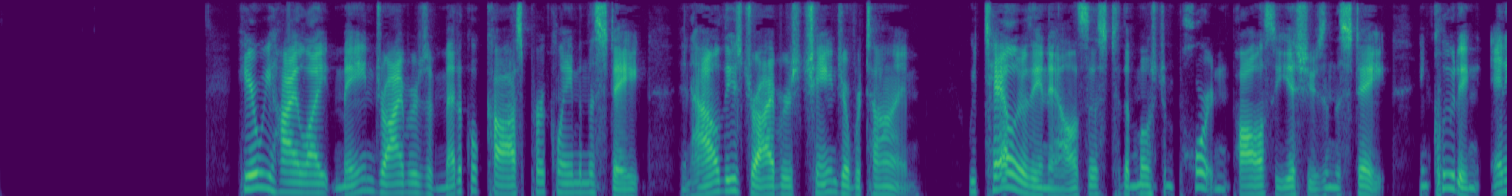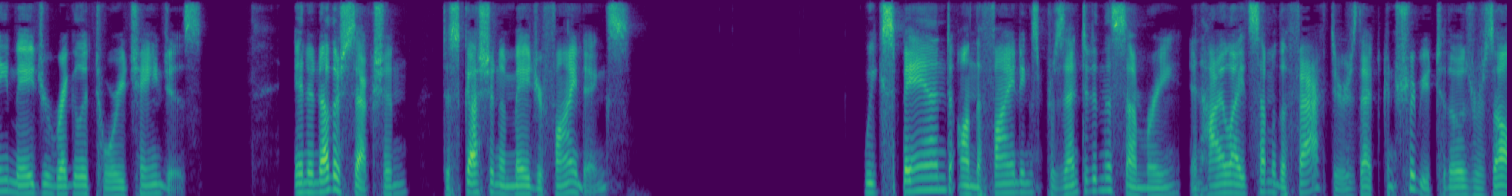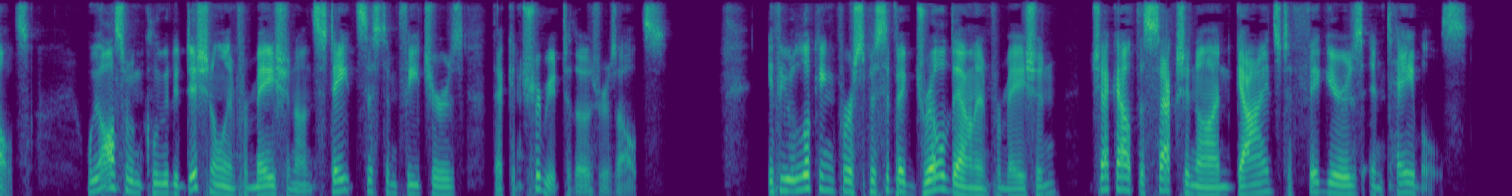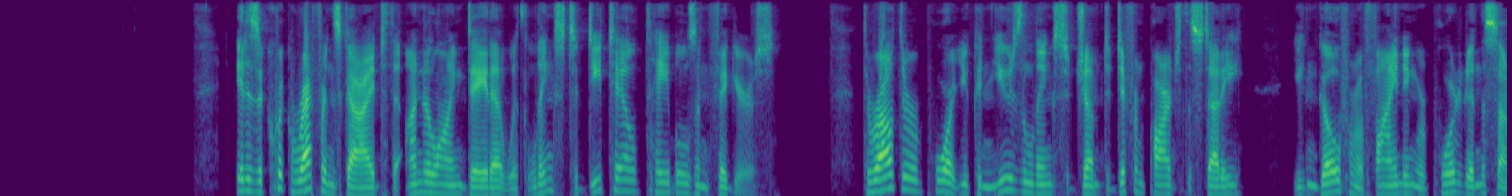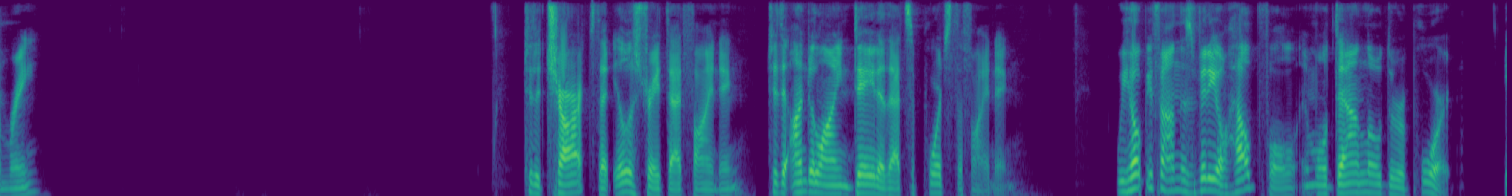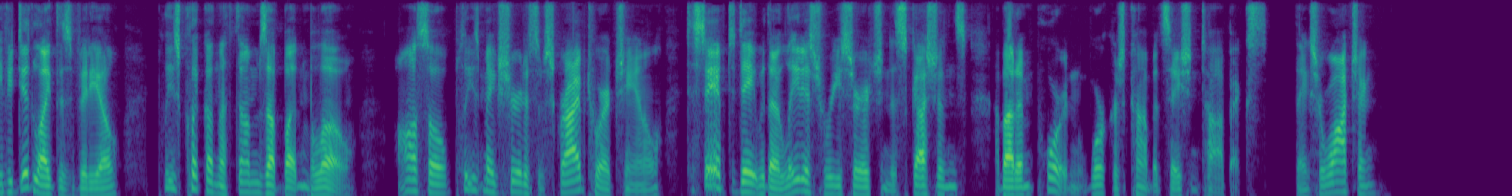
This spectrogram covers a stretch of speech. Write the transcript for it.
Here we highlight main drivers of medical costs per claim in the state and how these drivers change over time. We tailor the analysis to the most important policy issues in the state, including any major regulatory changes. In another section, Discussion of Major Findings, we expand on the findings presented in the summary and highlight some of the factors that contribute to those results. We also include additional information on state system features that contribute to those results. If you're looking for specific drill down information, check out the section on Guides to Figures and Tables. It is a quick reference guide to the underlying data with links to detailed tables and figures. Throughout the report, you can use the links to jump to different parts of the study. You can go from a finding reported in the summary to the charts that illustrate that finding, to the underlying data that supports the finding. We hope you found this video helpful and will download the report. If you did like this video, please click on the thumbs up button below. Also, please make sure to subscribe to our channel to stay up to date with our latest research and discussions about important workers' compensation topics. Thanks for watching.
